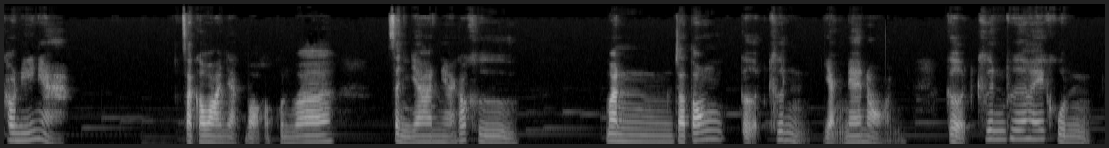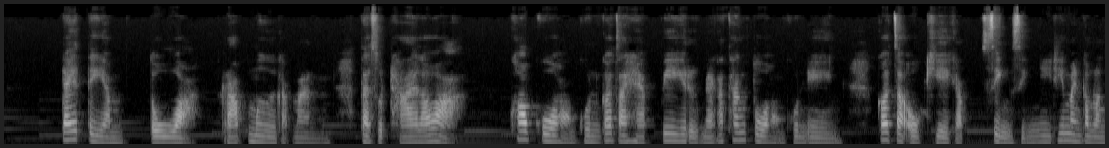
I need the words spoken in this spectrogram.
คราวนี้เนี่ยจักรวาลอยากบอกกับคุณว่าสัญญาณเนี้ยก็คือมันจะต้องเกิดขึ้นอย่างแน่นอน เกิดขึ้นเพื่อให้คุณ ได้เตรียมตัวรับมือกับมัน แต่สุดท้ายแล้วอะ ครอบครัวของคุณก็จะแฮปปี้หรือแม้กระทั่งตัวของคุณเอง ก็จะโอเคกับสิ่งสิ่งนี้ที่มันกำลัง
